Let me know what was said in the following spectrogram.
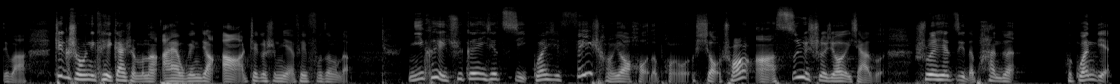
对吧？这个时候你可以干什么呢？哎，我跟你讲啊，这个是免费附赠的，你可以去跟一些自己关系非常要好的朋友小窗啊，私域社交一下子，说一些自己的判断和观点，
